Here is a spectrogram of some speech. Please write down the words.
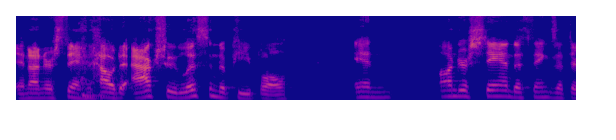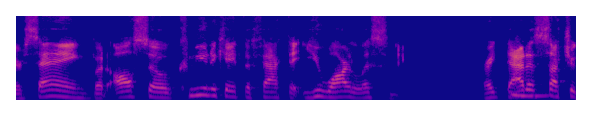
and understand mm-hmm. how to actually listen to people and understand the things that they're saying, but also communicate the fact that you are listening, right? That mm-hmm. is such a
